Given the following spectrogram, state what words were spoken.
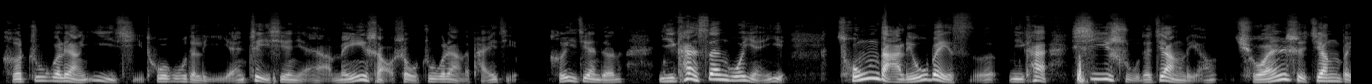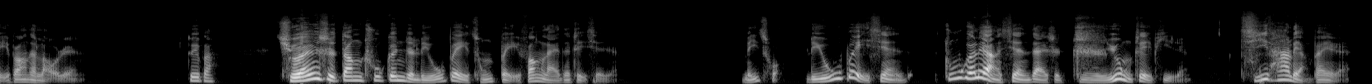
和诸葛亮一起托孤的李严，这些年啊，没少受诸葛亮的排挤。何以见得呢？你看《三国演义》，从打刘备死，你看西蜀的将领全是江北帮的老人，对吧？全是当初跟着刘备从北方来的这些人。没错，刘备现诸葛亮现在是只用这批人，其他两辈人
